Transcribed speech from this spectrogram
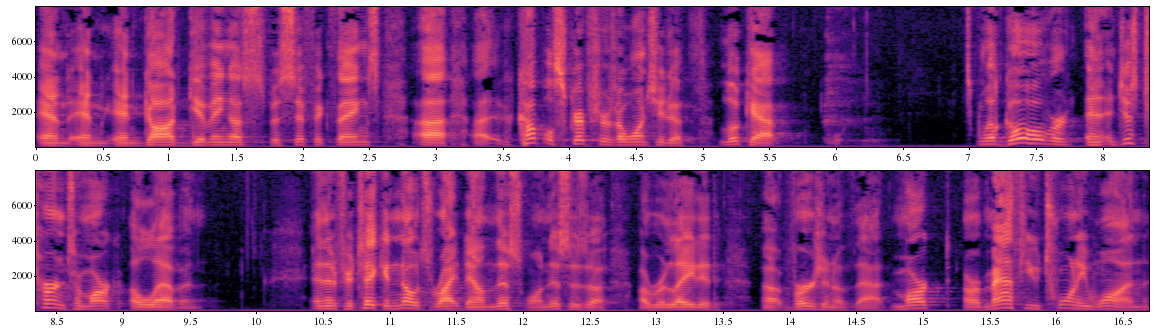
and, and, and God giving us specific things. Uh, a couple scriptures I want you to look at. Well, go over and just turn to Mark 11. And then if you're taking notes, write down this one. This is a, a related uh, version of that. Mark, or Matthew 21,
